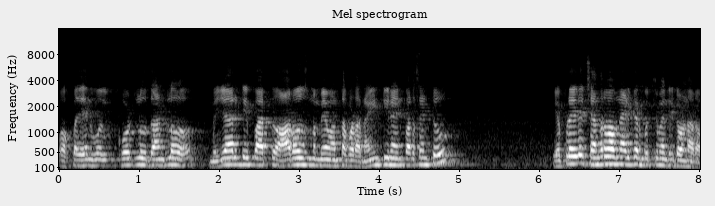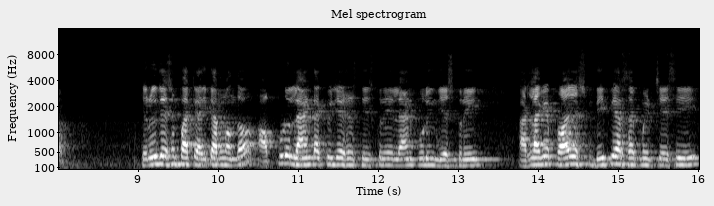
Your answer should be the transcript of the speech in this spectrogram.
ఒక పదిహేను కోట్లు దాంట్లో మెజారిటీ పార్ట్ ఆ రోజున మేమంతా కూడా నైంటీ నైన్ పర్సెంట్ ఎప్పుడైతే చంద్రబాబు నాయుడు గారు ముఖ్యమంత్రిగా ఉన్నారో తెలుగుదేశం పార్టీ అధికారంలో ఉందో అప్పుడు ల్యాండ్ అక్విజేషన్స్ తీసుకుని ల్యాండ్ పూలింగ్ చేసుకుని అట్లాగే ప్రాజెక్ట్స్ డిపిఆర్ సబ్మిట్ చేసి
